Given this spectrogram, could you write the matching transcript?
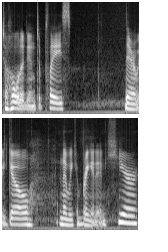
to hold it into place. There we go. And then we can bring it in here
